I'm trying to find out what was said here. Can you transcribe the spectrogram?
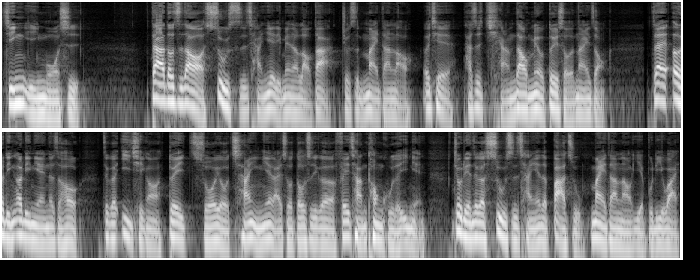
经营模式。大家都知道，素食产业里面的老大就是麦当劳，而且它是强到没有对手的那一种。在二零二零年的时候，这个疫情啊，对所有餐饮业来说都是一个非常痛苦的一年，就连这个素食产业的霸主麦当劳也不例外。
